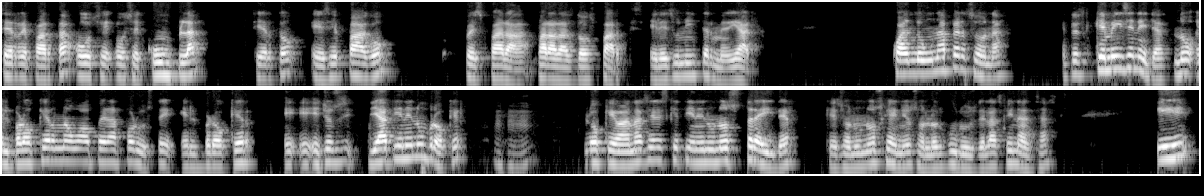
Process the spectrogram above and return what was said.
se reparta o se, o se cumpla, ¿cierto? Ese pago, pues para, para las dos partes. Él es un intermediario. Cuando una persona, entonces, ¿qué me dicen ellas? No, el broker no va a operar por usted. El broker, eh, eh, ellos ya tienen un broker. Lo que van a hacer es que tienen unos traders, que son unos genios, son los gurús de las finanzas, y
